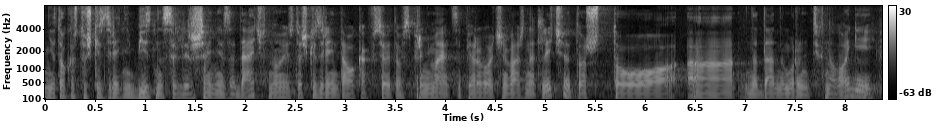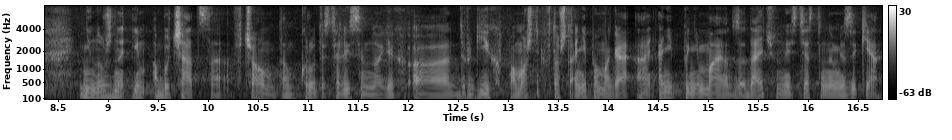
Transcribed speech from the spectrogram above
не только с точки зрения бизнеса или решения задач, но и с точки зрения того, как все это воспринимается. Первое очень важное отличие то, что э, на данном уровне технологий не нужно им обучаться. В чем там крутость Алисы и многих э, других помощников, потому что они помогают, они понимают задачу на естественном языке.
